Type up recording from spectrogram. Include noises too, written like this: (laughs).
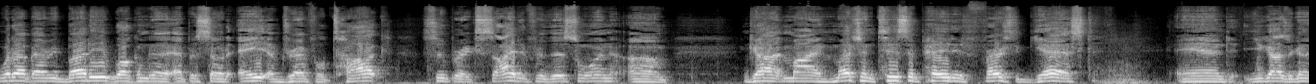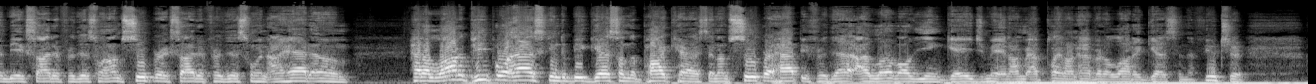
What up, everybody? Welcome to episode eight of Dreadful Talk. Super excited for this one. Um, got my much anticipated first guest, and you guys are going to be excited for this one. I'm super excited for this one. I had um had a lot of people asking to be guests on the podcast, and I'm super happy for that. I love all the engagement, and I'm, I plan on having a lot of guests in the future.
